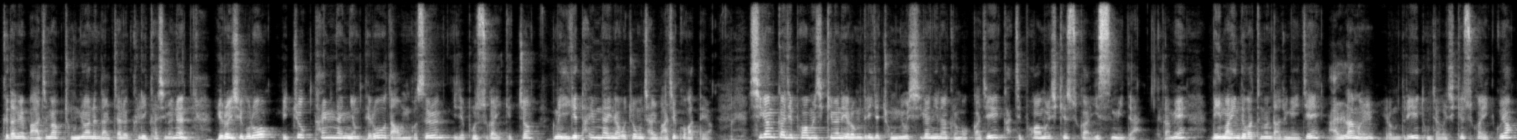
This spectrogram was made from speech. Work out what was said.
그 다음에 마지막 종료하는 날짜를 클릭하시면은 이런 식으로 쭉 타임라인 형태로 나오는 것을 이제 볼 수가 있겠죠? 그러면 이게 타임라인하고 조금 잘 맞을 것 같아요. 시간까지 포함을 시키면 여러분들이 이제 종료 시간이나 그런 것까지 같이 포함을 시킬 수가 있습니다 그 다음에 reminder 같은 건 나중에 이제 알람을 여러분들이 동작을 시킬 수가 있고요.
